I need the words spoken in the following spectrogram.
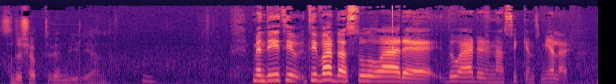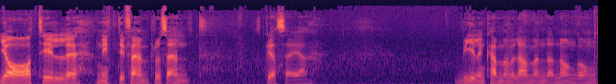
så då köpte vi en bil igen. Men det är till, till vardags då är, det, då är det den här cykeln som gäller? Ja, till 95 procent ska jag säga. Bilen kan man väl använda någon gång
